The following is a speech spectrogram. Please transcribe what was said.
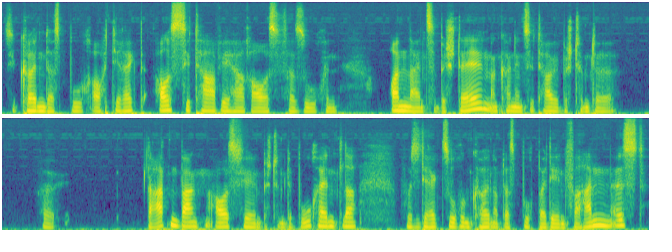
Sie können das Buch auch direkt aus Citavi heraus versuchen, online zu bestellen. Man kann in Citavi bestimmte äh, Datenbanken auswählen, bestimmte Buchhändler, wo Sie direkt suchen können, ob das Buch bei denen vorhanden ist,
